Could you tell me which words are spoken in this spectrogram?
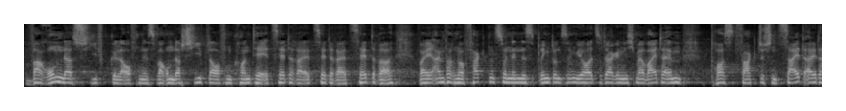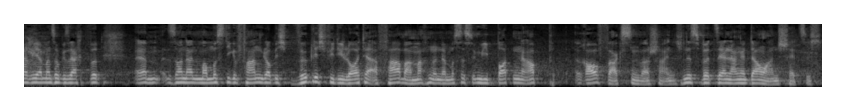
warum das schiefgelaufen ist, warum das schieflaufen konnte, etc., etc., etc., weil einfach nur Fakten zu nennen, das bringt uns irgendwie heutzutage nicht mehr weiter im postfaktischen Zeitalter, wie ja immer so gesagt wird, ähm, sondern man muss die Gefahren, glaube ich, wirklich für die Leute erfahrbar machen und dann muss es irgendwie bottom-up raufwachsen wahrscheinlich. Und es wird sehr lange dauern, schätze ich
